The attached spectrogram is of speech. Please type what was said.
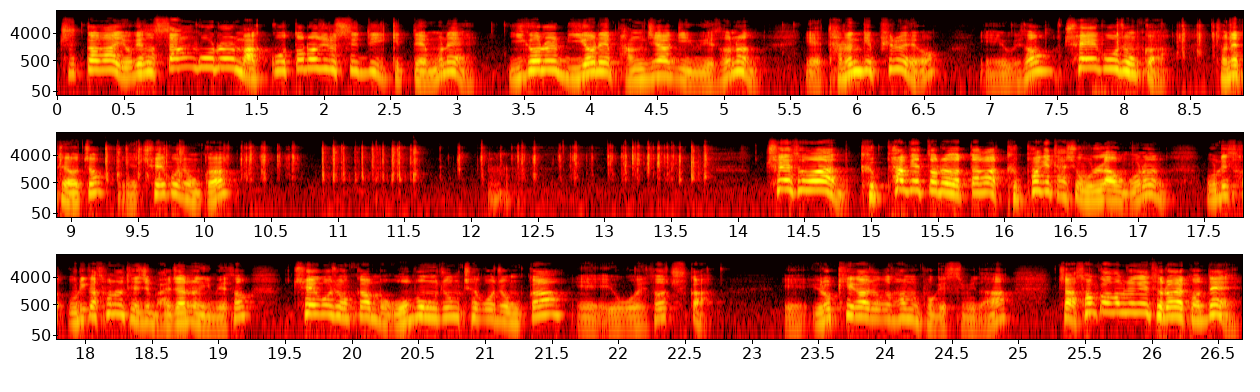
주가가 여기서 쌍고를 맞고 떨어질 수도 있기 때문에 이거를 미연에 방지하기 위해서는 예, 다른 게 필요해요. 예, 여기서 최고 종가 전에 배웠죠? 예, 최고 종가 최소한 급하게 떨어졌다가 급하게 다시 올라온 거는 우리 서- 우리가 손을 대지 말자는 의미에서 최고 종가 뭐 오봉중 최고 종가 예, 요거에서 추가 예, 이렇게 해가지고 한번 보겠습니다. 자, 성과 검증에 들어갈 건데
